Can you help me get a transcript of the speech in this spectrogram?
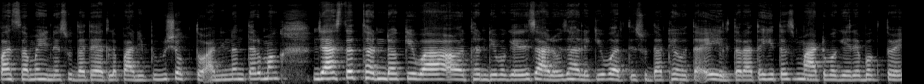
पाच सहा महिनेसुद्धा त्यातलं पाणी पिऊ शकतो. आणि नंतर मग जास्त थंड किंवा थंडी वगैरे चालू झाली की वरती सुद्धा ठेवता येईल. तर आता इथंच माठ वगैरे बघतोय.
